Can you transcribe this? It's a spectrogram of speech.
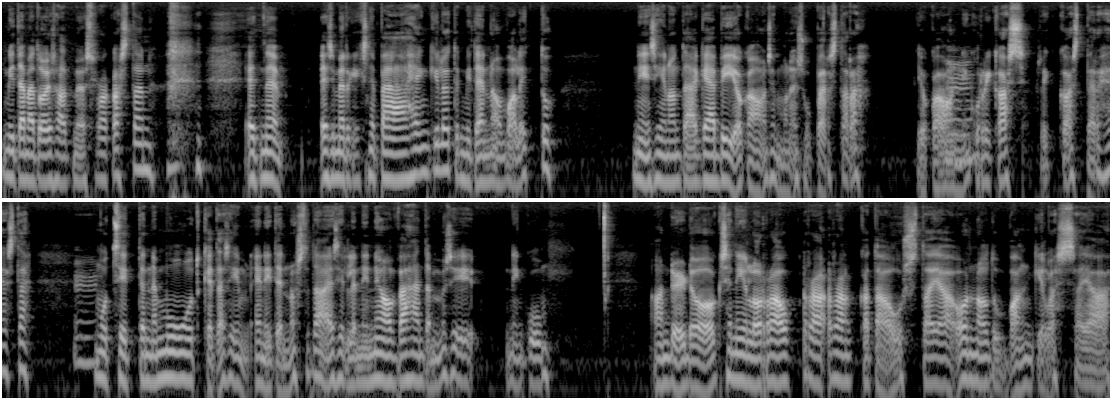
mitä mä toisaalta myös rakastan. että ne, esimerkiksi ne päähenkilöt, että miten ne on valittu, niin siinä on tämä Gabby, joka on semmoinen superstara, joka on mm. niinku rikas, rikkaasta perheestä. Mm. Mutta sitten ne muut, ketä siinä eniten nostetaan esille, niin ne on vähän tämmöisiä niinku, underdogs ja niillä on rau, ra, rankka tausta ja on oltu vankilassa ja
